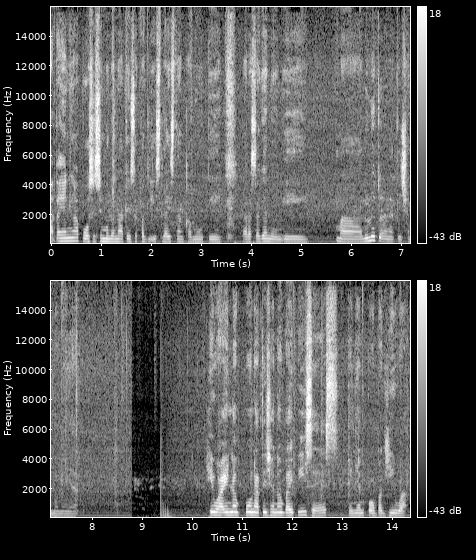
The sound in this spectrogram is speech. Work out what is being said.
At ayan nga po, sisimulan natin sa pag slice ng kamote. Para sa ganun, eh, maluluto na natin siya mamaya. Hiwain lang po natin siya ng by pieces. Ganyan po ang paghiwa.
